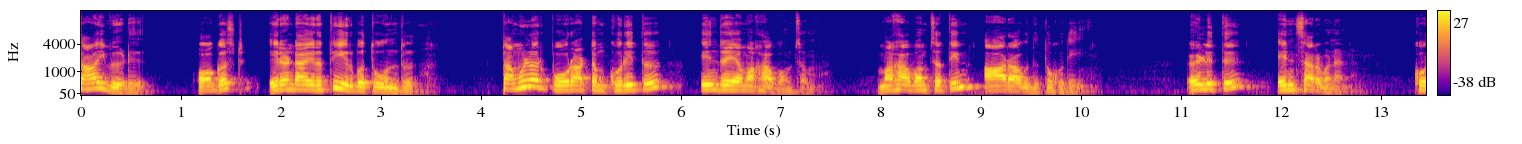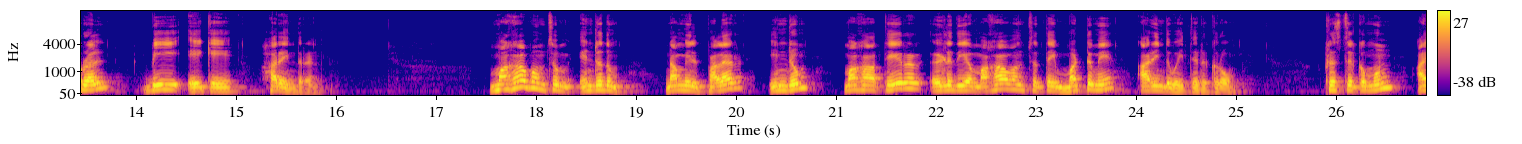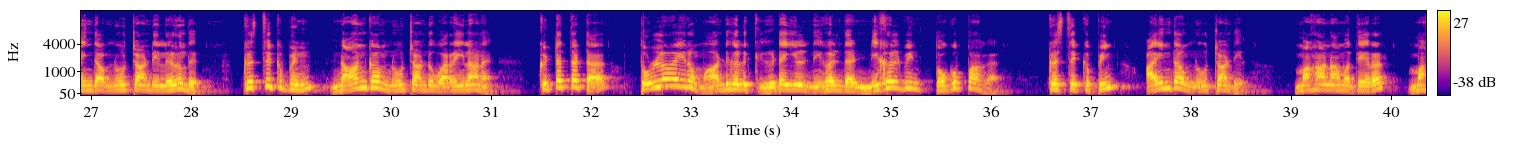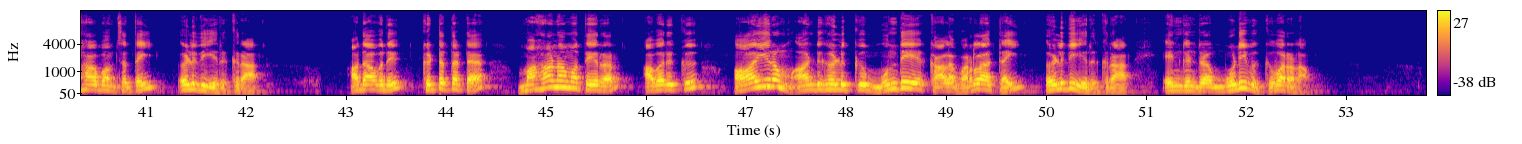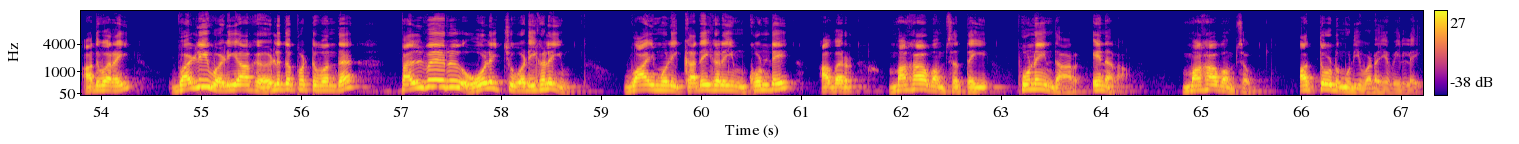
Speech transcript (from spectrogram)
தாய் வீடு ஆகஸ்ட் இரண்டாயிரத்தி இருபத்தி ஒன்று தமிழர் போராட்டம் குறித்து இன்றைய மகாவம்சம். மகாவம்சத்தின் ஆறாவது தொகுதி. எழுத்து என் சரவணன். குரல் P. A. K. Harendran. Mahavamsam என்றதும் நம்மில் பலர் இன்றும் மகா தேரர் எழுதிய மகாவம்சத்தை மட்டுமே அறிந்து வைத்திருக்கிறோம். கிறிஸ்துக்கு முன் ஐந்தாம் நூற்றாண்டிலிருந்து கிறிஸ்துக்கு பின் நான்காம் நூற்றாண்டு வரையிலான கிட்டத்தட்ட தொள்ளாயிரம் ஆண்டுகளுக்கு இடையில் நிகழ்ந்த நிகழ்வின் தொகுப்பாக கிறிஸ்துக்கு பின் ஐந்தாம் நூற்றாண்டில் மகாநாம தேரர் மகாவம்சத்தை எழுதியிருக்கிறார். அதாவது கிட்டத்தட்ட மகாநாம தேரர் அவருக்கு ஆயிரம் ஆண்டுகளுக்கு முந்தைய கால வரலாற்றை எழுதியிருக்கிறார் என்கின்ற முடிவுக்கு வரலாம். அதுவரை வழி வழியாக எழுதப்பட்டு வந்த பல்வேறு ஓலைச்சுவடிகளையும் வாய்மொழி கதைகளையும் கொண்டே அவர் மகாவம்சத்தை புனைந்தார் எனலாம். மகாவம்சம் அத்தோடு முடிவடையவில்லை.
